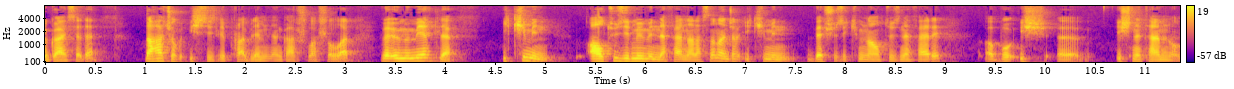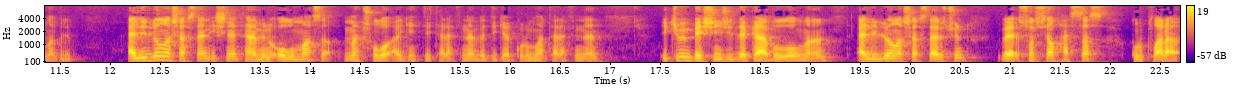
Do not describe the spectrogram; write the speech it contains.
müqayisədə daha çox işsizlik problemi ilə qarşılaşırlar və ümumiyyətlə 2000 620 min nəfərin arasından ancaq 2500-2600 nəfəri bu iş işlə təmin oluna bilib. Əlilliyi olan şəxslərin işlə təmin olunması Məşğulluq Agentliyi tərəfindən və digər qurumlar tərəfindən 2005-ci ildə qəbul olunan əlilliyi olan şəxslər üçün və sosial həssas qruplara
